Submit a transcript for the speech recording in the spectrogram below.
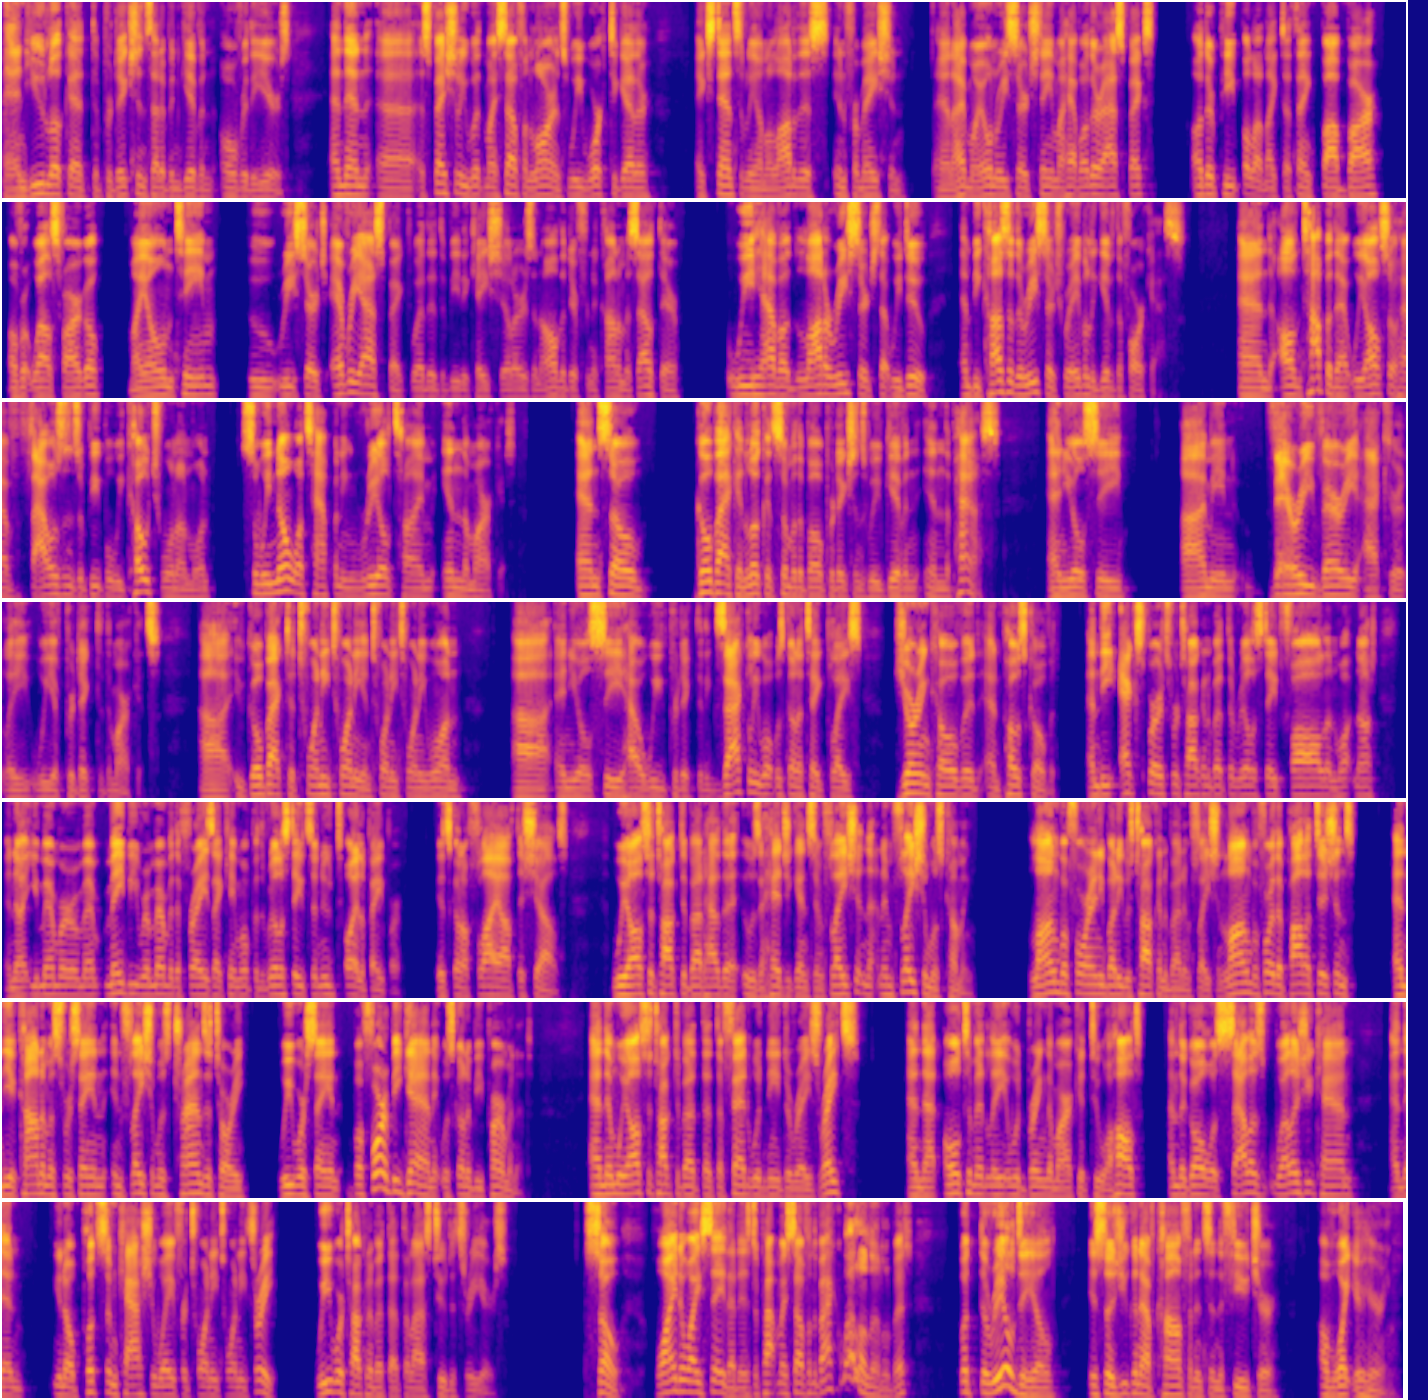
and you look at the predictions that have been given over the years, and then uh, especially with myself and Lawrence, we work together extensively on a lot of this information. And I have my own research team. I have other aspects, other people. I'd like to thank Bob Barr over at Wells Fargo, my own team who research every aspect, whether it be the Case-Shillers and all the different economists out there. We have a lot of research that we do. And because of the research, we're able to give the forecasts. And on top of that, we also have thousands of people we coach one on one. So we know what's happening real time in the market. And so go back and look at some of the bold predictions we've given in the past, and you'll see, I mean, very, very accurately, we have predicted the markets. Uh, you go back to 2020 and 2021, uh, and you'll see how we predicted exactly what was going to take place during COVID and post COVID. And the experts were talking about the real estate fall and whatnot. And uh, you remember, remember, maybe remember the phrase I came up with: "Real estate's a new toilet paper; it's going to fly off the shelves." We also talked about how the, it was a hedge against inflation, that inflation was coming long before anybody was talking about inflation, long before the politicians and the economists were saying inflation was transitory. We were saying before it began, it was going to be permanent. And then we also talked about that the Fed would need to raise rates and that ultimately it would bring the market to a halt. And the goal was sell as well as you can and then, you know, put some cash away for 2023. We were talking about that the last two to three years. So why do I say that? Is to pat myself on the back? Well, a little bit. But the real deal is so you can have confidence in the future of what you're hearing.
